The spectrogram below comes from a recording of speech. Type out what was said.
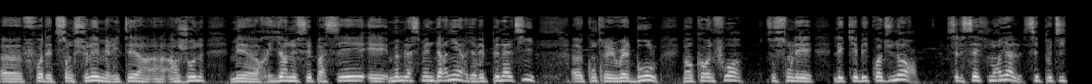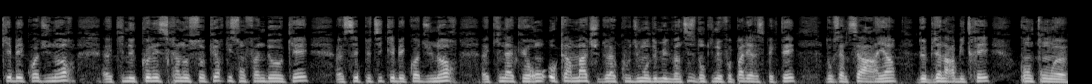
euh, fois d'être sanctionné, méritait un, jaune, mais rien ne s'est passé. Et même la semaine dernière, il y avait penalty contre les Red Bull. Mais encore une fois, ce sont les Québécois du Nord c'est le CF Montréal, ces petits Québécois du Nord euh, qui ne connaissent rien au soccer, qui sont fans de hockey, euh, ces petits Québécois du Nord euh, qui n'accueilleront aucun match de la Coupe du Monde 2026, donc il ne faut pas les respecter. Donc ça ne sert à rien de bien arbitrer quand on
